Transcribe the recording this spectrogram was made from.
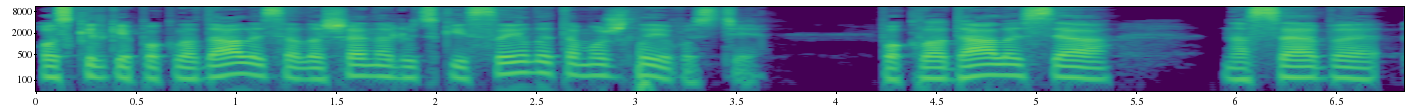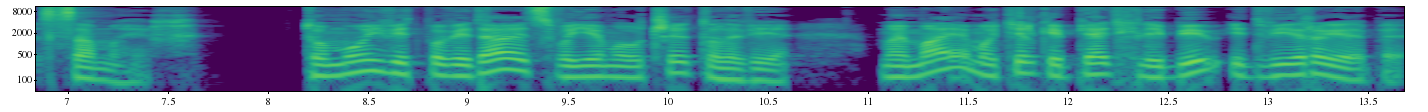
оскільки покладалися лише на людські сили та можливості, покладалися на себе самих. Тому й відповідають своєму учителеві ми маємо тільки п'ять хлібів і дві риби.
